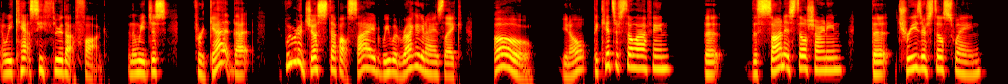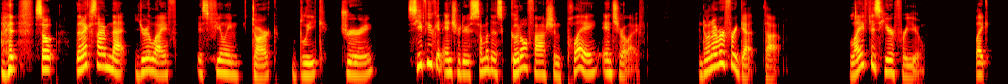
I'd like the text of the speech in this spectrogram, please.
and we can't see through that fog. And then we just forget that if we were to just step outside we would recognize like oh you know the kids are still laughing the the sun is still shining the trees are still swaying. So the next time that your life is feeling dark bleak dreary see if you can introduce some of this good old fashioned play into your life. And don't ever forget that life is here for you. Like,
